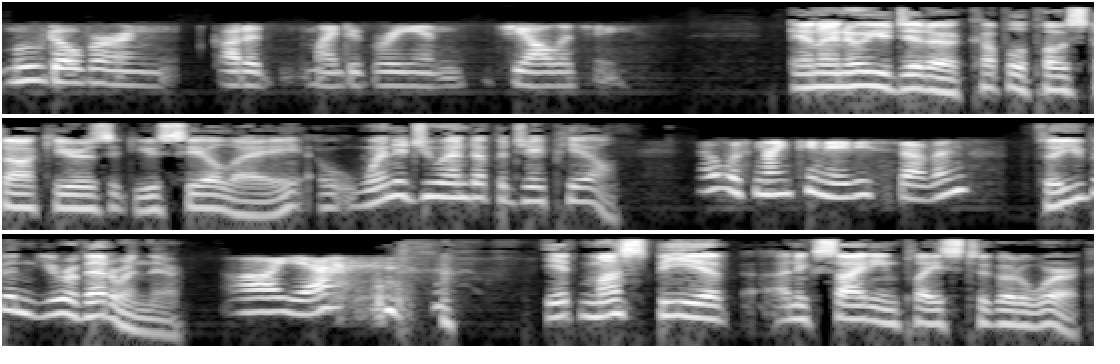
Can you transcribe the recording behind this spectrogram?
moved over and got a, my degree in geology. And I know you did a couple of postdoc years at UCLA. When did you end up at JPL? That was 1987. So you've been you're a veteran there. Oh uh, yeah. it must be a, an exciting place to go to work.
